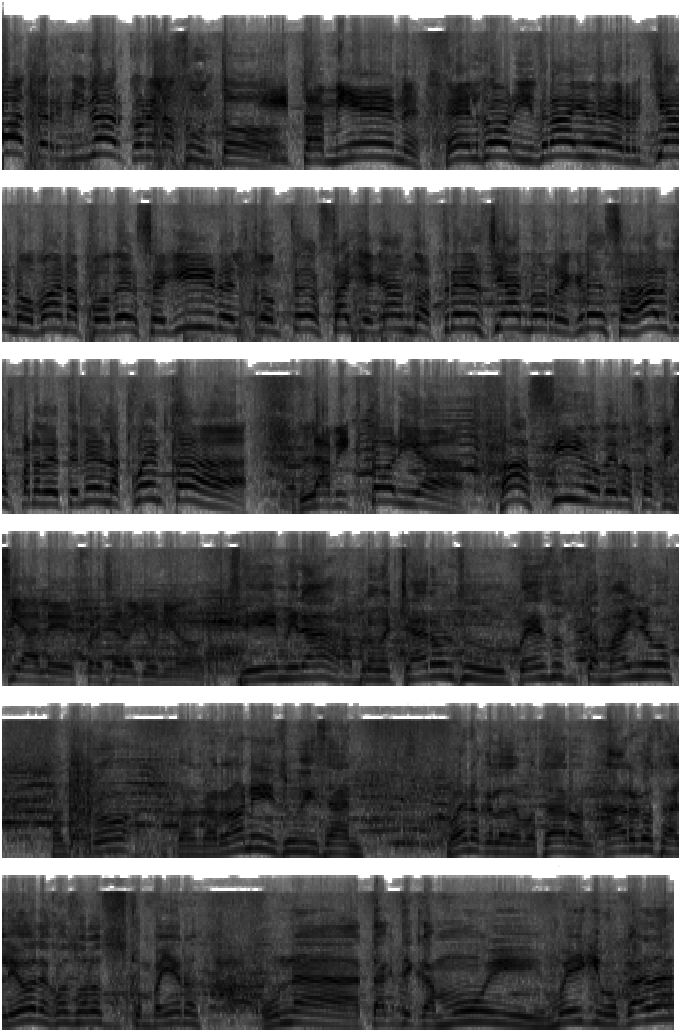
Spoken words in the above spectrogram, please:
va a terminar con el asunto. Y también el Gori Driver ya no van a poder seguir. El conteo está llegando a tres. Ya no regresa Argos para detener la cuenta. La victoria ha sido de los oficiales, Fresero Junior. Sí, mira, aprovecharon su peso, su tamaño contra, Ro- contra Ronnie y Sugi-san. Bueno, que lo demostraron. Argo salió, dejó solo a sus compañeros. Una táctica muy, muy equivocada.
